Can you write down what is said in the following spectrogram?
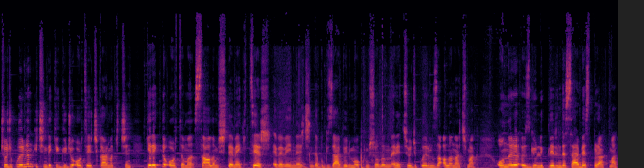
çocuklarının içindeki gücü ortaya çıkarmak için gerekli ortamı sağlamış demektir. Ebeveynler için de bu güzel bölümü okumuş olalım. Evet çocuklarımıza alan açmak, onları özgürlüklerinde serbest bırakmak,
